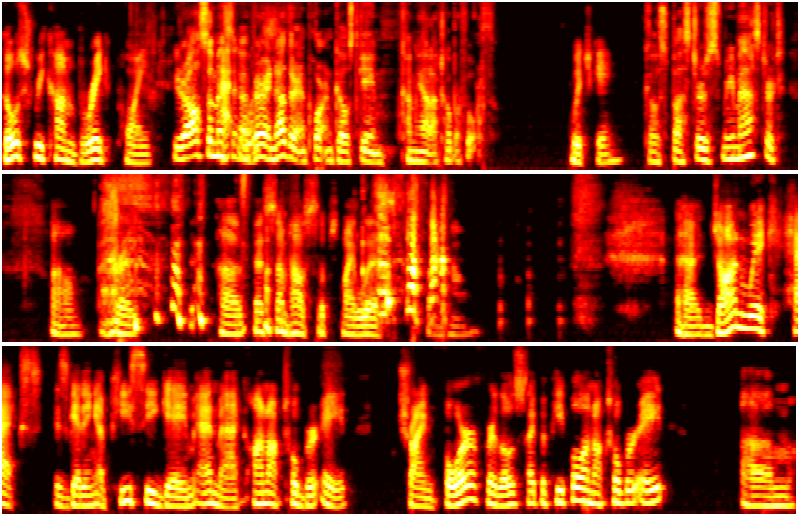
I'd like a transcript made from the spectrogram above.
Ghost Recon Breakpoint. You're also missing a very another important Ghost game coming out October fourth. Which game? Ghostbusters remastered. Oh, right. uh, that somehow slips my list. Somehow. Uh, John Wick Hex is getting a PC game and Mac on October 8th. Shrine 4 for those type of people on October 8th. Um,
